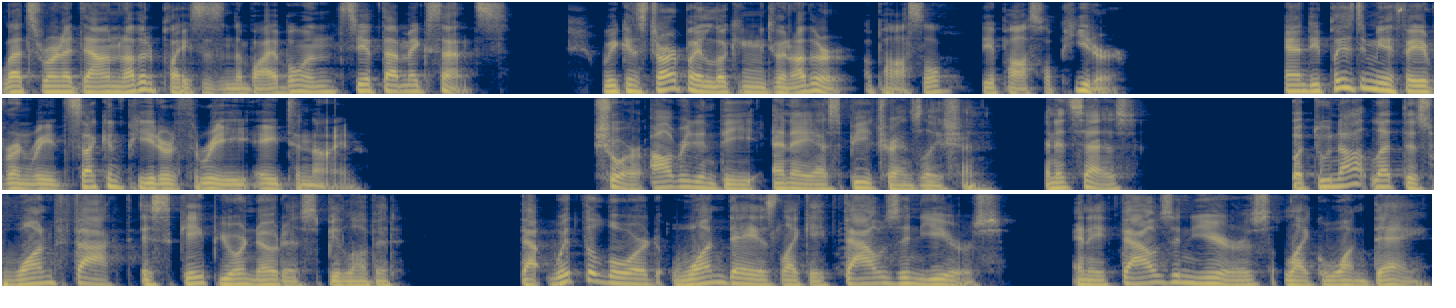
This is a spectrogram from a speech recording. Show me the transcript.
Let's run it down in other places in the Bible and see if that makes sense. We can start by looking into another apostle, the Apostle Peter. Andy, please do me a favor and read 2 Peter 3 8 to 9. Sure, I'll read in the NASB translation. And it says, But do not let this one fact escape your notice, beloved, that with the Lord, one day is like a thousand years, and a thousand years like one day.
